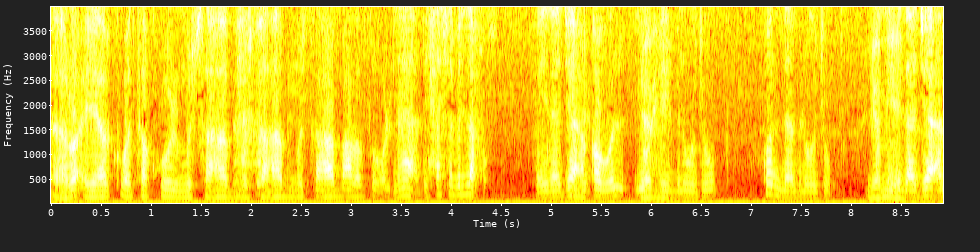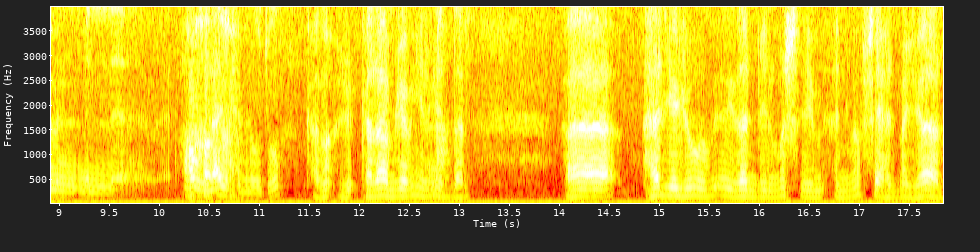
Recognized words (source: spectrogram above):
رأيك وتقول مستحب مستحب مستحب على طول. لا بحسب اللفظ. فإذا جاء قول يوحي جميل. بالوجوب قلنا بالوجوب. جميل. إذا جاء من من قول لا يوحي بالوجوب. كلام جميل نعم. جدا. فهل يجوز إذا للمسلم أن يفسح المجال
